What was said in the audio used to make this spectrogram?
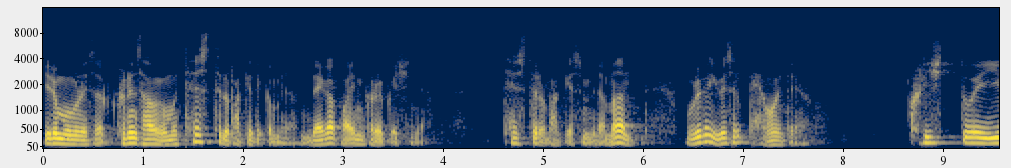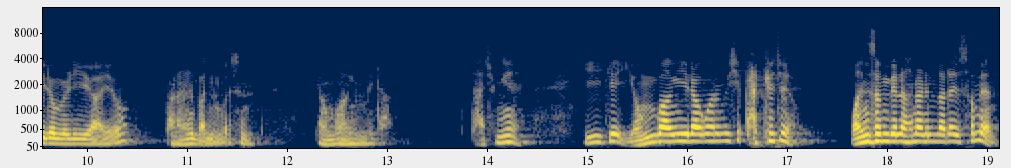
이런 부분에서 그런 상황이 오면 테스트를 받게 될 겁니다. 내가 과연 그럴 것이냐. 테스트를 받겠습니다만 우리가 이것을 배워야 돼요. 그리스도의 이름을 위하여 고난을 받는 것은 영광입니다. 나중에 이게 영광이라고 하는 것이 밝혀져요. 완성되는 하나님 나라에 서면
